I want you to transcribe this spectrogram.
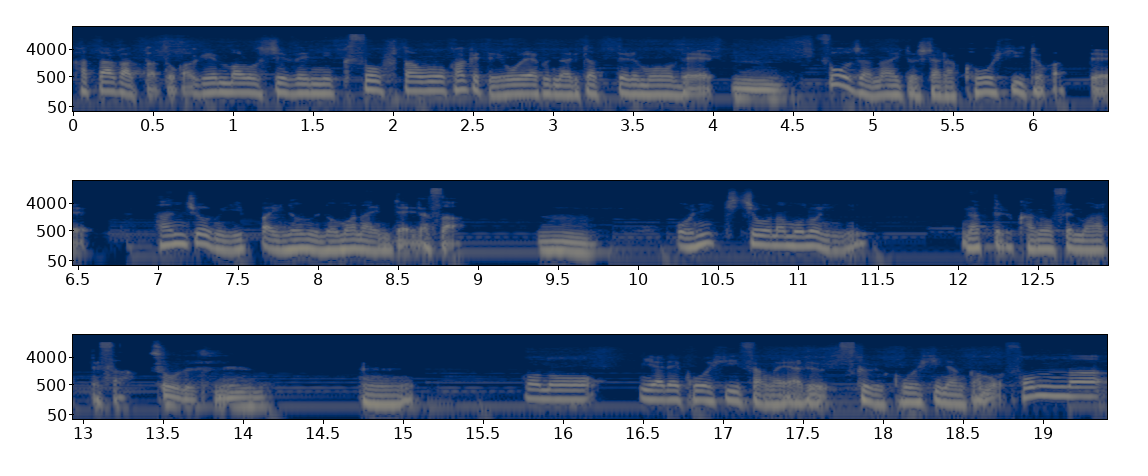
方々とか現場の自然にクソ負担をかけてようやく成り立ってるものでうん。そうじゃないとしたらコーヒーとかって誕生日に一杯飲む飲まないみたいなさうん。鬼貴重なものになってる可能性もあってさ、そうですね。うん、この宮出コーヒーさんがやる作るコーヒーなんかもそんな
